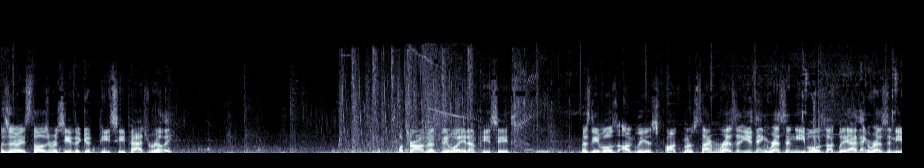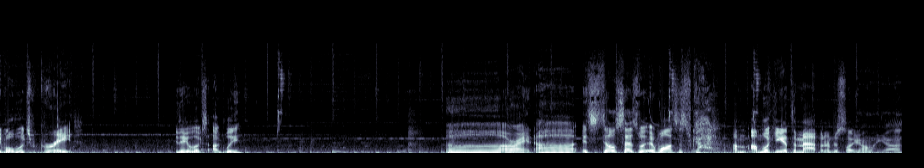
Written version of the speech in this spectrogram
Resident Evil still hasn't received a good PC patch. Really? What's wrong with Resident Evil 8 on PC? Resident Evil is ugly as fuck most time. Resident, you think Resident Evil is ugly? I think Resident Evil looks great. You think it looks ugly? Uh, all right. Uh, it still says what it wants us. God, I'm I'm looking at the map and I'm just like, oh my god.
